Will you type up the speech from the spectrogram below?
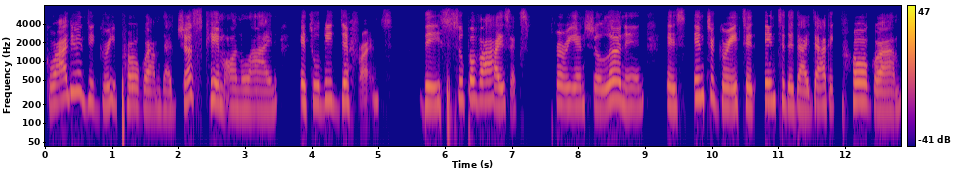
graduate degree program that just came online, it will be different. The supervised experiential learning is integrated into the didactic program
